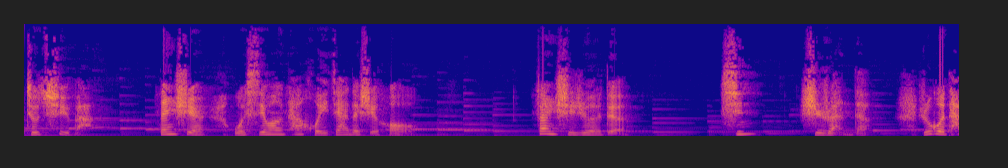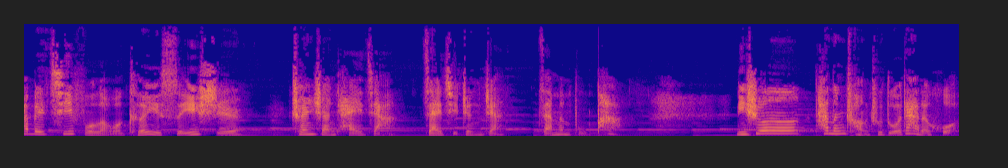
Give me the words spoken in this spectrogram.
就去吧。但是我希望他回家的时候，饭是热的，心是软的。”如果他被欺负了，我可以随时穿上铠甲再去征战，咱们不怕。你说他能闯出多大的祸？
